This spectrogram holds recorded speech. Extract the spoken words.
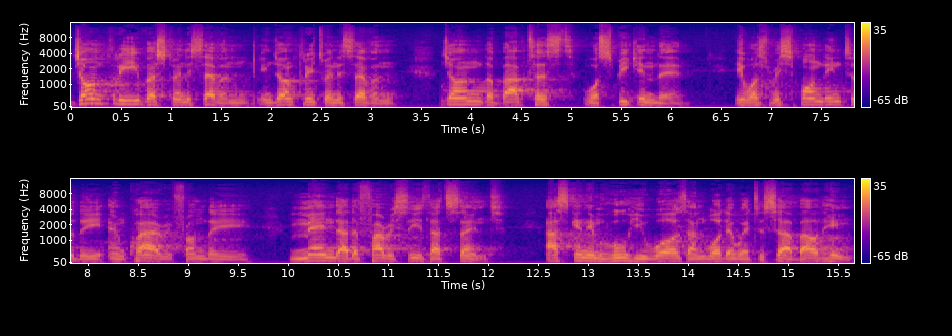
John 3 verse 27, in John 3 27, John the Baptist was speaking there he was responding to the inquiry from the men that the Pharisees had sent, asking him who he was and what they were to say about him.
